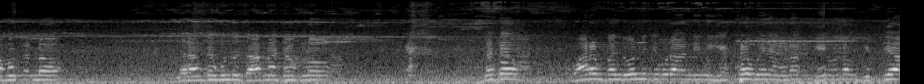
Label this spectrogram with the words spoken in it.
అమంగల్లో మరి అంతకుముందు ధారణా చౌక్లో గత వారం పది రోజుల నుంచి కూడా నేను ఎక్కడ పోయినా కూడా కేవలం విద్యా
